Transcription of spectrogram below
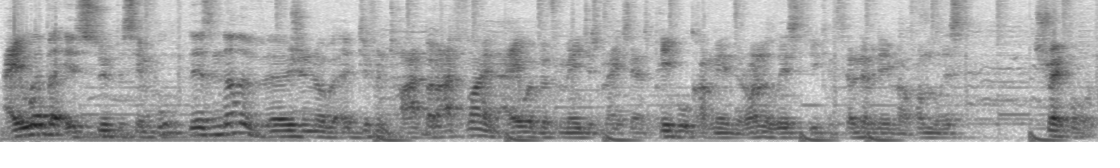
Aweber is super simple. There's another version of a different type, but I find Aweber for me just makes sense. People come in, they're on a list, you can send them an email from the list. Straightforward.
